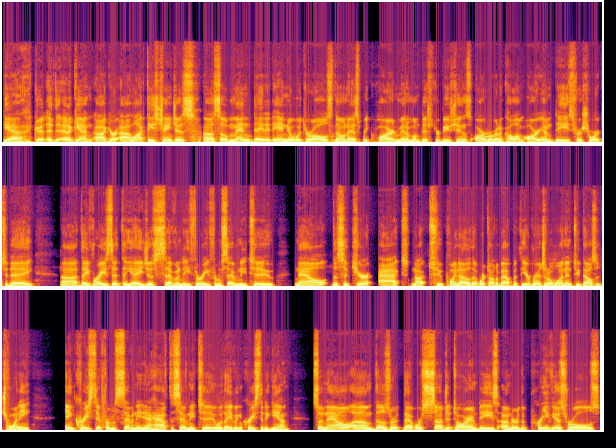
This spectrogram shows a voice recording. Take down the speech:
Yeah, good. Again, I, I like these changes. Uh, so, mandated annual withdrawals, known as required minimum distributions, or we're going to call them RMDs for short today. Uh, they've raised it the age of 73 from 72. Now, the Secure Act, not 2.0 that we're talking about, but the original one in 2020, increased it from 70 and a half to 72. Well, they've increased it again. So now um, those are, that were subject to RMDs under the previous rules,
